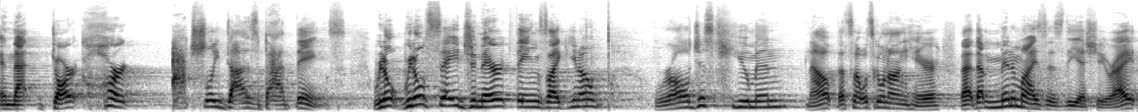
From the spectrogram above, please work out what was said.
and that dark heart actually does bad things. We don't, we don't say generic things like, you know, we're all just human. No, that's not what's going on here. That, that minimizes the issue, right?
